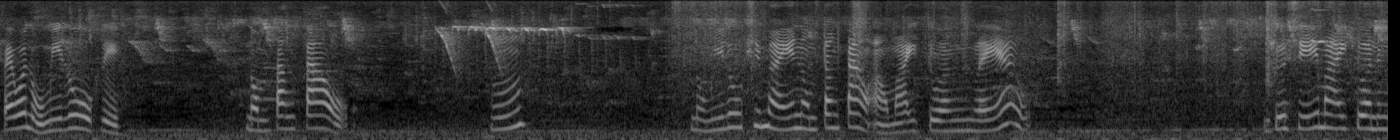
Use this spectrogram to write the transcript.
แปลว่าหนูมีลูกสิ นมตั้งเต้าหืมหนูมีลูกใช่ไหม นมตั้งเต้าเอามาอีกตัวนึงแล้วดูสิมาอีกตัวหนึ่ง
